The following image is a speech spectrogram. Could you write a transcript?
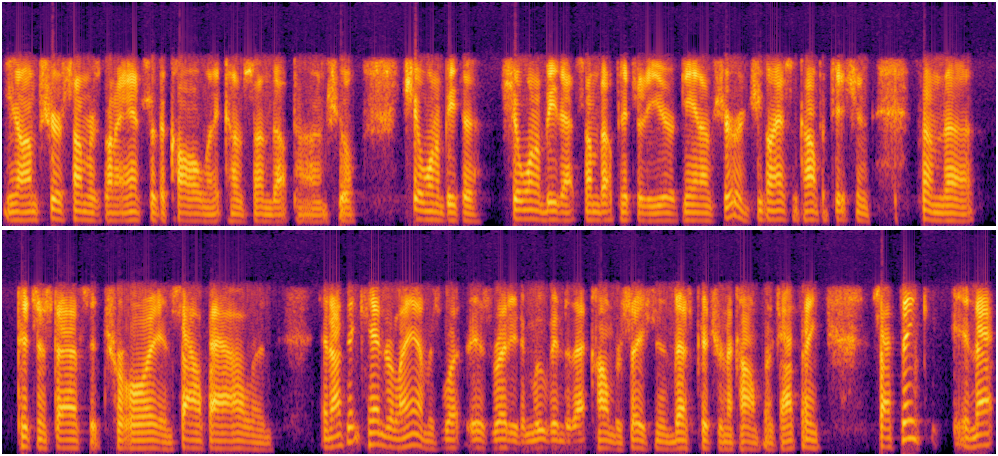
you know, I'm sure Summer's going to answer the call when it comes Sunbelt time. She'll she'll want to be the she'll want to be that Sunbelt pitcher of the year again. I'm sure, and she's going to have some competition from the pitching staffs at Troy and South Al and. And I think Kandra Lamb is what is ready to move into that conversation as best pitcher in the conference. I think so. I think in that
